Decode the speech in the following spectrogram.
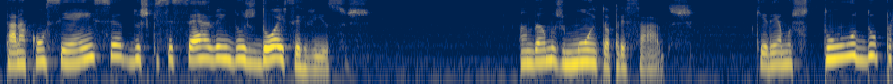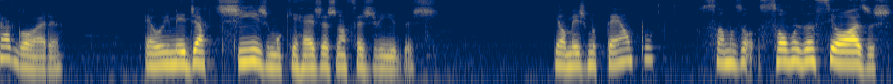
está na consciência dos que se servem dos dois serviços. Andamos muito apressados, queremos tudo para agora. É o imediatismo que rege as nossas vidas. E ao mesmo tempo, somos, somos ansiosos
